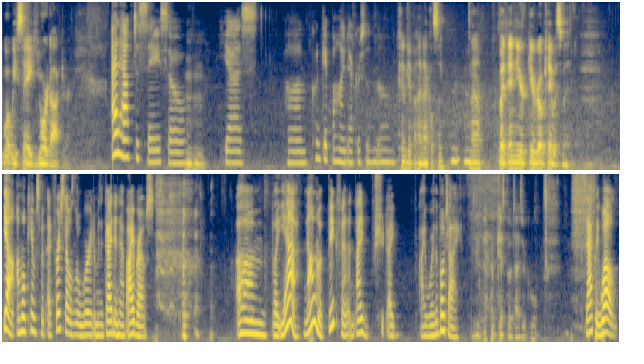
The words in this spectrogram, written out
what we say your doctor. I'd have to say so. Mm-hmm. Yes. Um, couldn't get behind Eccleston. No. Couldn't get behind Eccleston. No, but and you're you're okay with Smith. Yeah, I'm okay with Smith. At first, I was a little worried. I mean, the guy didn't have eyebrows. um, but yeah, now I'm a big fan. I shoot. I I wear the bow tie. Guess bow ties are cool. Exactly. Well,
